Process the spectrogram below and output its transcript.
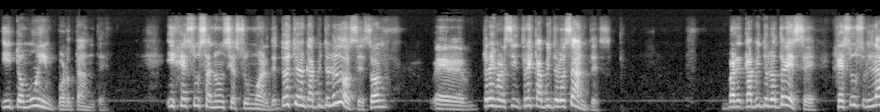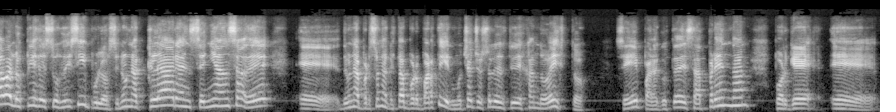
Hito muy importante. Y Jesús anuncia su muerte. Todo esto en el capítulo 12, son eh, tres, tres capítulos antes. Capítulo 13. Jesús lava los pies de sus discípulos en una clara enseñanza de, eh, de una persona que está por partir. Muchachos, yo les estoy dejando esto, ¿sí? Para que ustedes aprendan, porque eh,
